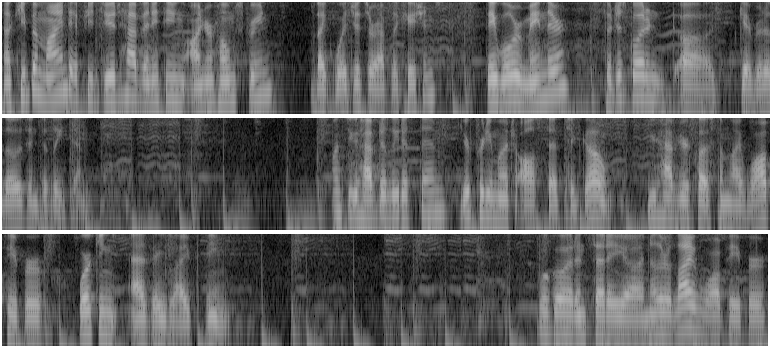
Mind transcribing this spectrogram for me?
Now keep in mind if you did have anything on your home screen like widgets or applications, they will remain there. So just go ahead and uh, get rid of those and delete them. Once you have deleted them, you're pretty much all set to go you have your custom live wallpaper working as a live theme. We'll go ahead and set a, uh, another live wallpaper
